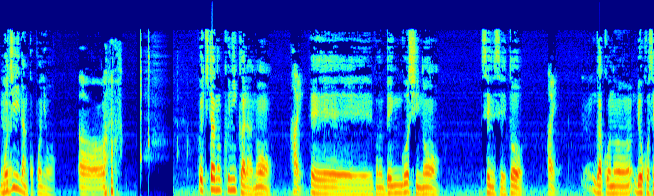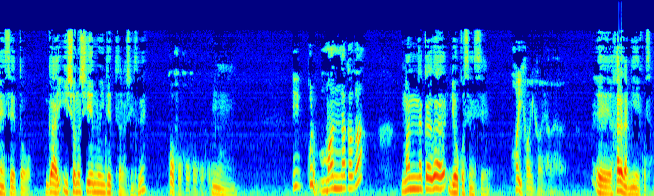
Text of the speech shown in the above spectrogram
文字なんか、ポニョは。ああ。これ、北の国からの、はい。えー、この弁護士の先生と、はい。学校の良子先生と、が一緒の CM に出てたらしいんですね。ほうほうほうほうほう。うん。え、これ真ん中が？真ん中が良子先生。はいはいはいはいはい。えー、原田美恵子さん。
